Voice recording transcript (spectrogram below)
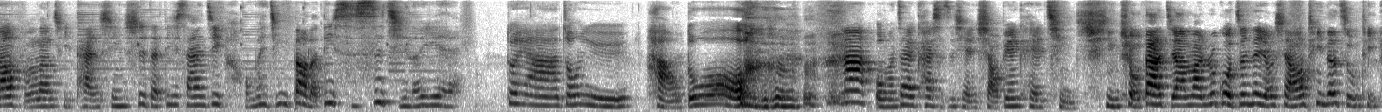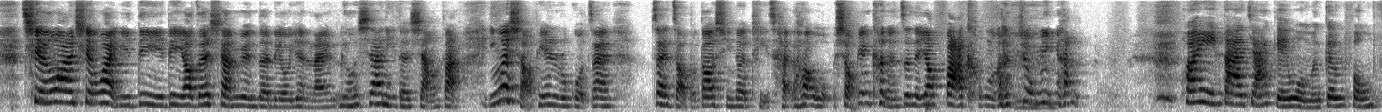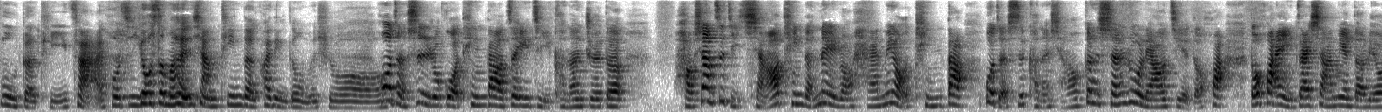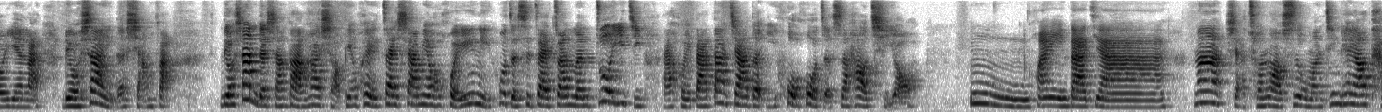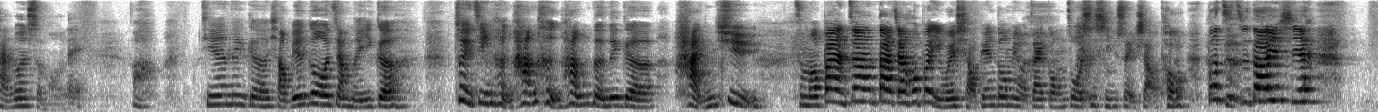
到弗洛奇谈心事的第三季，我们已经到了第十四集了耶！对呀、啊，终于好多哦。那我们在开始之前，小编可以请请求大家吗？如果真的有想要听的主题，千万千万一定一定要在下面的留言来留下你的想法，因为小编如果再再找不到新的题材的话，我小编可能真的要罢工了，救命啊！欢迎大家给我们更丰富的题材，或是有什么很想听的，快点跟我们说。或者是如果听到这一集，可能觉得好像自己想要听的内容还没有听到，或者是可能想要更深入了解的话，都欢迎在下面的留言来留下你的想法。留下你的想法的话，小编会在下面回应你，或者是在专门做一集来回答大家的疑惑或者是好奇哦。嗯，欢迎大家。那小纯老师，我们今天要谈论什么嘞？啊、哦，今天那个小编跟我讲的一个最近很夯很夯的那个韩剧，怎么办？这样大家会不会以为小编都没有在工作，是薪水小偷，都只知道一些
